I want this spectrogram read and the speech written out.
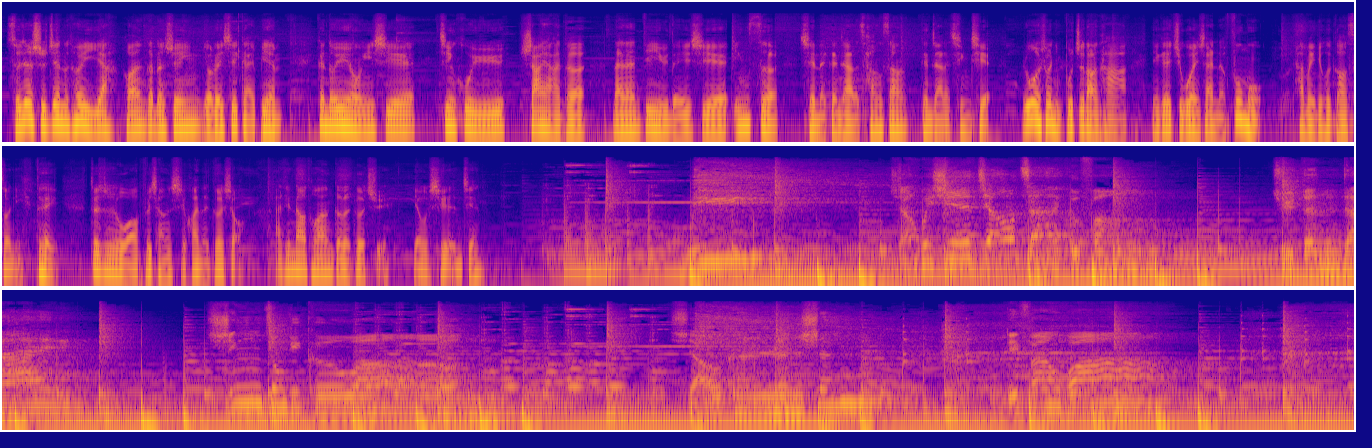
随着时间的推移啊，童安格的声音有了一些改变，更多运用一些近乎于沙哑的喃喃低语的一些音色，显得更加的沧桑，更加的亲切。如果说你不知道他，你可以去问一下你的父母，他们一定会告诉你。对，这就是我非常喜欢的歌手。来听到童安格的歌曲《游戏人间》。你将会歇脚在何方？去等待心中的渴望。笑看人生的繁华，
